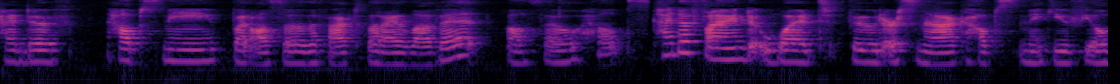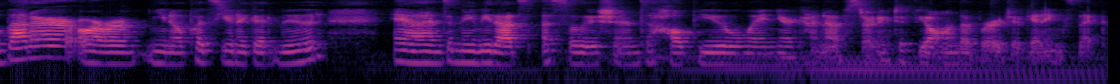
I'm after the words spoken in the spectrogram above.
kind of helps me, but also the fact that I love it also helps. Kind of find what food or snack helps make you feel better or, you know, puts you in a good mood. And maybe that's a solution to help you when you're kind of starting to feel on the verge of getting sick.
